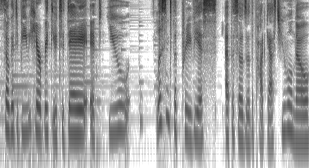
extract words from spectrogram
So good to be here with you today. If you listen to the previous episodes of the podcast, you will know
